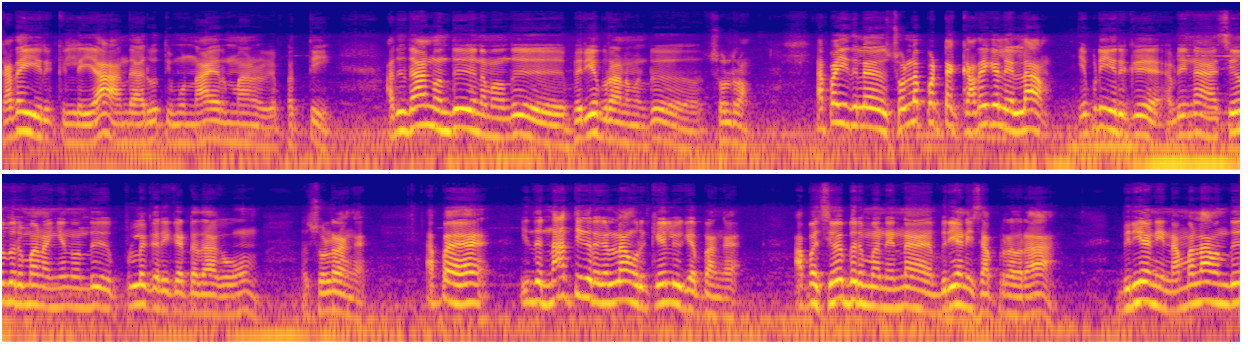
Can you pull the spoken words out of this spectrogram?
கதை இருக்கு இல்லையா? அந்த அறுபத்தி மூணு நாயன்மார்களை பற்றி அதுதான் வந்து நம்ம வந்து பெரிய புராணம் என்று சொல்கிறோம் அப்போ இதில் சொல்லப்பட்ட கதைகள் எல்லாம் எப்படி இருக்குது அப்படின்னா சிவபெருமான் அங்கேருந்து வந்து புள்ளக்கறி கேட்டதாகவும் சொல்கிறாங்க அப்போ இந்த நாத்திகர்கள்லாம் ஒரு கேள்வி கேட்பாங்க. அப்போ சிவபெருமான் என்ன பிரியாணி சாப்பிட்றவரா? பிரியாணி நம்மலாம் வந்து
